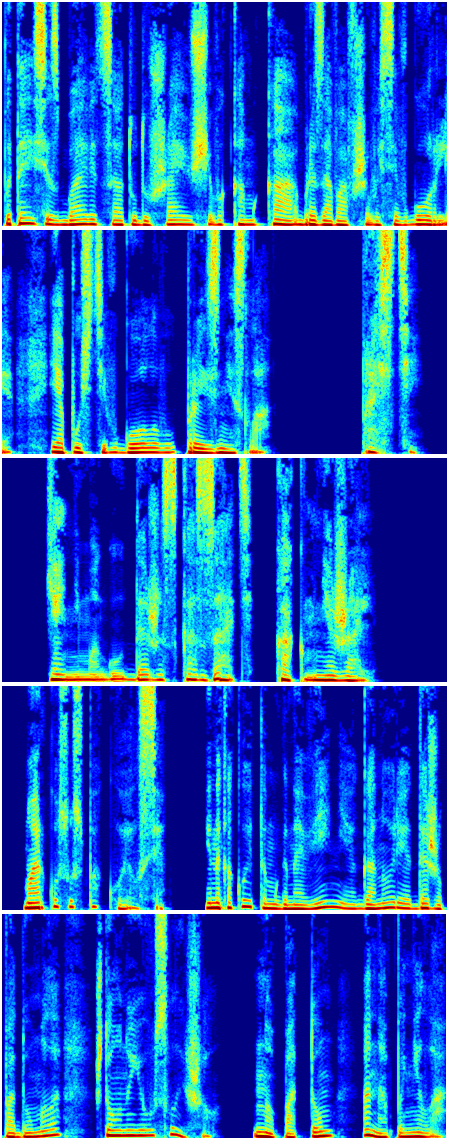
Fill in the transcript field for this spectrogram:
пытаясь избавиться от удушающего комка, образовавшегося в горле, и, опустив голову, произнесла. «Прости, я не могу даже сказать, как мне жаль». Маркус успокоился. и на какое-то мгновение Ганория даже подумала, что он ее услышал. Но потом она поняла.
